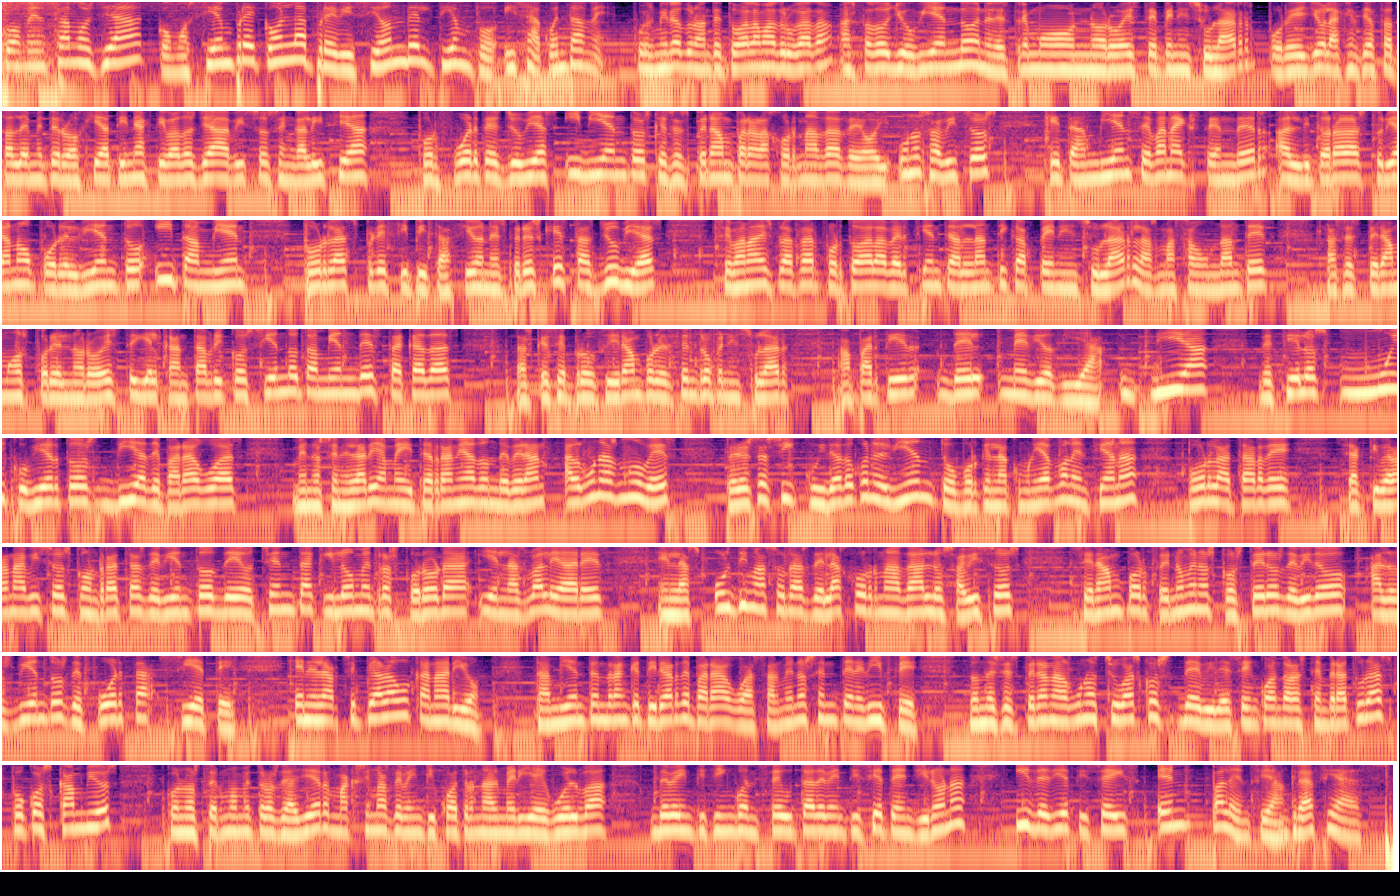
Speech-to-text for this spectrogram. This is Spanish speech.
Comenzamos ya, como siempre, con la previsión del tiempo. Isa, cuéntame. Pues mira, durante toda la madrugada ha estado lloviendo en el extremo noroeste peninsular. Por ello, la Agencia Estatal de Meteorología tiene activados ya avisos en Galicia por fuertes lluvias y vientos que se esperan para la jornada de hoy. Unos avisos que también se van a extender al litoral asturiano por el viento y también por las precipitaciones. Pero es que estas lluvias se van a desplazar por toda la vertiente atlántica peninsular. Las más abundantes las esperamos por el noroeste y el Cantábrico, siendo también destacadas las que se producirán por el centro peninsular a partir del mediodía. Día de cielos muy cubiertos, día de paraguas, menos en el área mediterránea donde verán algunas nubes, pero eso sí, cuidado con el viento, porque en la comunidad valenciana por la tarde se activarán avisos con rachas de viento de 80 kilómetros por hora y en las Baleares, en las últimas horas de la jornada, los avisos serán por fenómenos costeros debido a los vientos de fuerza 7. En el archipiélago canario también tendrán que tirar de paraguas, al menos en Tenerife, donde se esperan algunos chubascos débiles. En cuanto a las temperaturas, pocos cambios con los termómetros de ayer, máximas de 24 en Almería y Huelva, de 25 en Ceuta, de 27 en Girona y de 16 en Palencia. Gracias.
